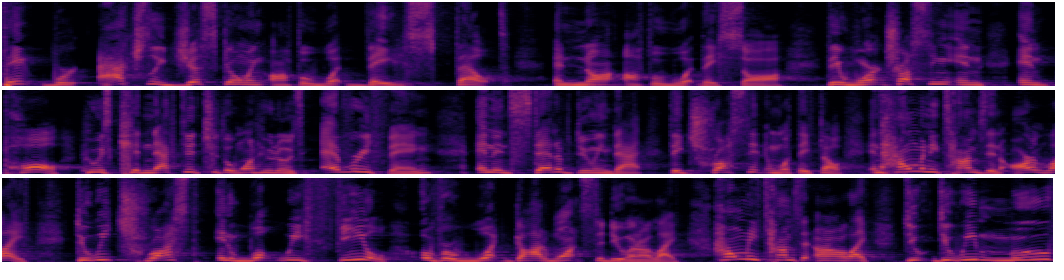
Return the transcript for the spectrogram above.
they were actually just going off of what they felt and not off of what they saw. They weren't trusting in, in Paul, who is connected to the one who knows everything. And instead of doing that, they trusted in what they felt. And how many times in our life do we trust in what we feel over what God wants to do in our life? How many times in our life do, do we move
